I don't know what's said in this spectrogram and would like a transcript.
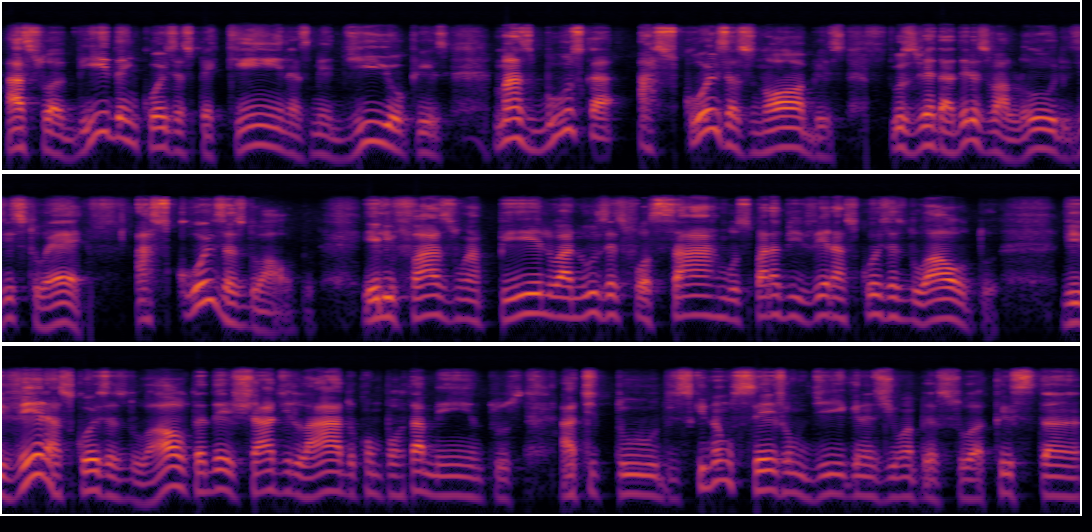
a sua vida em coisas pequenas, medíocres, mas busca as coisas nobres, os verdadeiros valores, isto é, as coisas do alto. Ele faz um apelo a nos esforçarmos para viver as coisas do alto. Viver as coisas do alto é deixar de lado comportamentos, atitudes que não sejam dignas de uma pessoa cristã.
